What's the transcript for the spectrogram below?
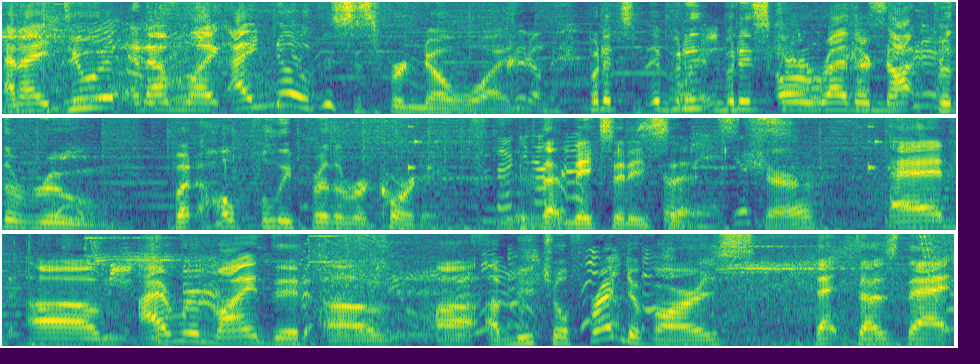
And I do it, and I'm like, I know this is for no one, but it's but, it, but it's or rather not for the room, but hopefully for the recording, if that makes any sense. Sure. And um, I'm reminded of uh, a mutual friend of ours that does that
